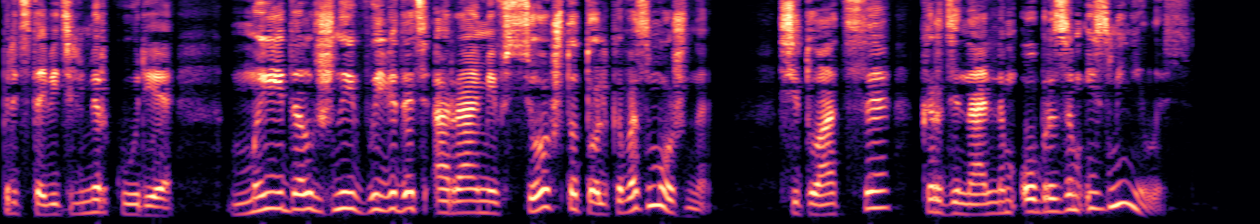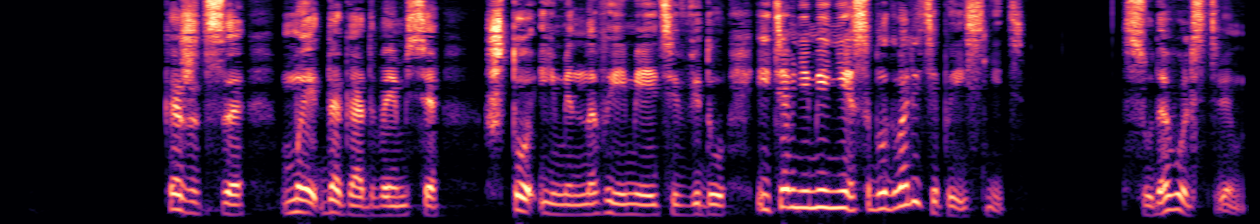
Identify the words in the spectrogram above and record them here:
представитель Меркурия. Мы должны выведать о Раме все, что только возможно. Ситуация кардинальным образом изменилась. Кажется, мы догадываемся, что именно вы имеете в виду, и тем не менее соблаговолите пояснить. С удовольствием.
